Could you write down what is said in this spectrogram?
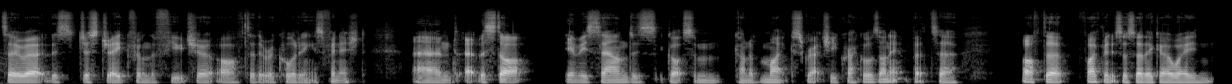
so uh, this is just Jake from the future after the recording is finished, and at the start, Imi's sound has got some kind of mic scratchy crackles on it, but uh, after five minutes or so, they go away, and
